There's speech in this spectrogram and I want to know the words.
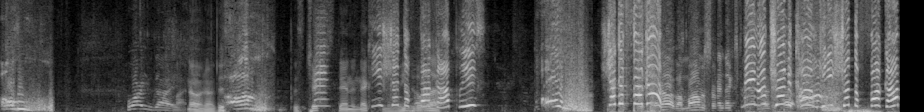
Oh! Who are you guys? No, no, this Oh! this chick standing next to me. Can you shut lean the fuck left. up, please? Oh! Shut the fuck Shut up! up! My mom's right next to me. Man, I'm trying to come. Can you shut the fuck up?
